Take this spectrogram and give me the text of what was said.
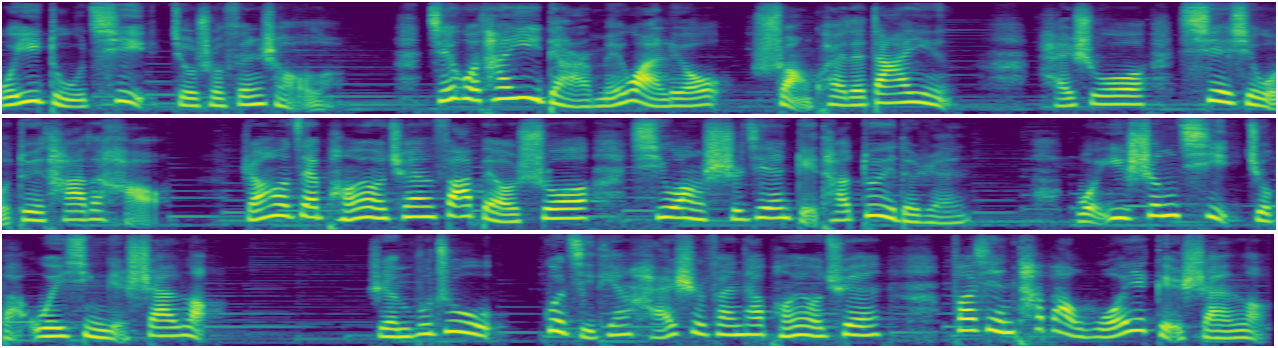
我一赌气就说分手了，结果他一点没挽留，爽快的答应。还说谢谢我对他的好，然后在朋友圈发表说希望时间给他对的人。我一生气就把微信给删了，忍不住过几天还是翻他朋友圈，发现他把我也给删了。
